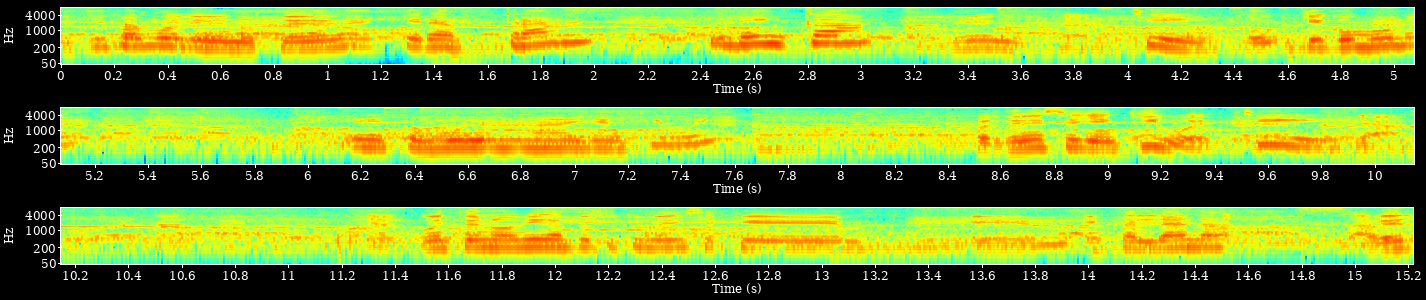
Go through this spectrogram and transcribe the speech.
¿De qué parte vienen ustedes? carretera austral, Lenca, Lenca. sí, ¿Con- ¿Qué comuna? eh, comuna Yanquiwe. Pertenece a Yanquihue. Sí, Ya. Ya, cuéntenos, amiga, entonces tú me dices que eh, esta lana, a ver,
